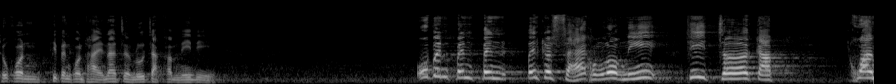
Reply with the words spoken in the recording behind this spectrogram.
ทุกคนที่เป็นคนไทยน่าจะรู้จักคำนี้ดี โอ้เป็นเป็นเป็นเป็นกระแสของโลกนี้ที่เจอกับความ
